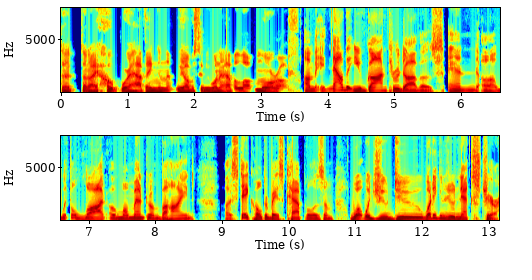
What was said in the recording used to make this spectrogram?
that that I hope we're having, and that we obviously we want to have a lot more of. Um, now that you've gone through Davos and uh, with a lot of momentum behind uh, stakeholder-based capitalism, what would you do? What are you going to do next year?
